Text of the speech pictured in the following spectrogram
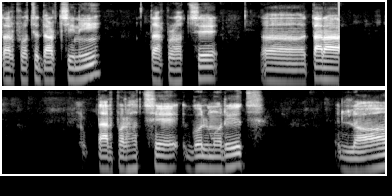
তারপর হচ্ছে দারচিনি, তারপর হচ্ছে তারা, তারপর হচ্ছে গোলমরিচ, লং,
